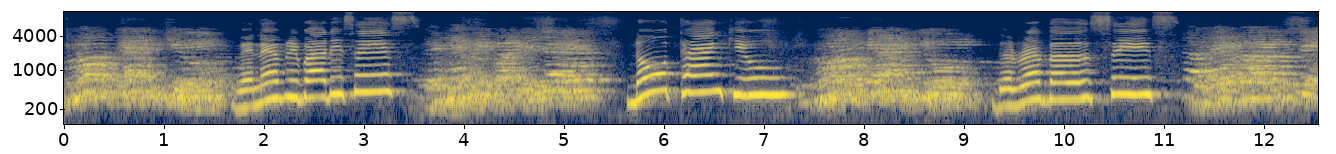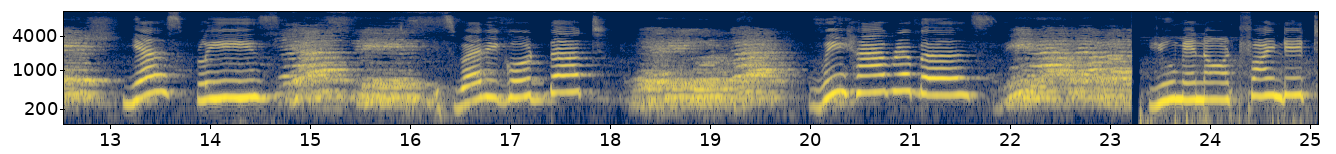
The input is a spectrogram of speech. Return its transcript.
No, thank you. When everybody says, When everybody says. No, thank you. The rebel says, Yes, please. Yes, please. It's very good that Very good that. We have rebels. we have rebels. You may not find it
